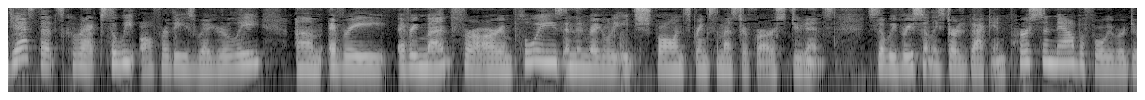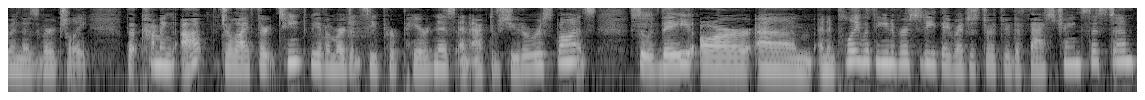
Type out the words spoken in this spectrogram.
Yes, that's correct. So we offer these regularly um, every every month for our employees, and then regularly each fall and spring semester for our students. So we've recently started back in person now. Before we were doing those virtually, but coming up July 13th, we have emergency preparedness and active shooter response. So if they are um, an employee with the university, they register through the fast train system.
